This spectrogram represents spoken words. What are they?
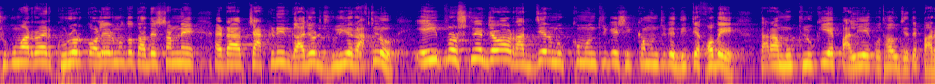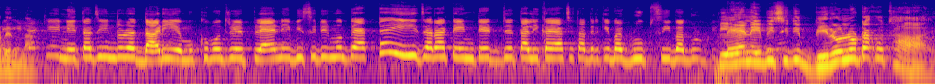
সুকুমার রায়ের খুরোর কলের মতো তাদের সামনে একটা চাকরির গাজর ঝুলিয়ে রাখল? এই প্রশ্নের জবাব রাজ্যের মুখ্যমন্ত্রীকে শিক্ষামন্ত্রীকে দিতে হবে। তারা মুখ লুকিয়ে পালিয়ে কোথাও যেতে পারবেন না। কি নেতাজি ইন্ডোরে দাঁড়িয়ে মুখ্যমন্ত্রীর প্ল্যান এবিসিডির মধ্যে একটাই এই যারা টেন্টেড যে তালিকায় আছে তাদেরকে এবার গ্রুপ সি বা group plan A B C D বেরোলোটা কোথায়?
